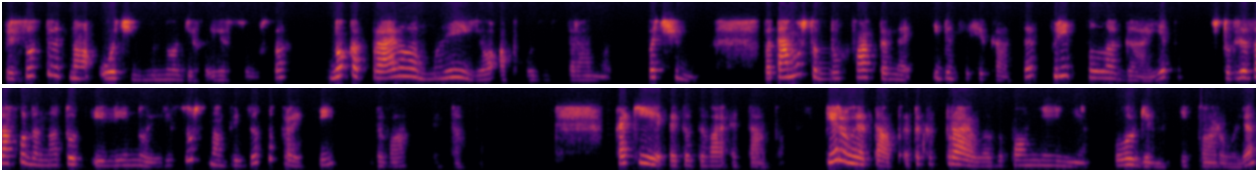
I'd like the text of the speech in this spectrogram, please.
присутствует на очень многих ресурсах, но, как правило, мы ее обходим стороной. Почему? Потому что двухфакторная идентификация предполагает, что для захода на тот или иной ресурс нам придется пройти два этапа. Какие это два этапа? Первый этап – это, как правило, заполнение логина и пароля.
